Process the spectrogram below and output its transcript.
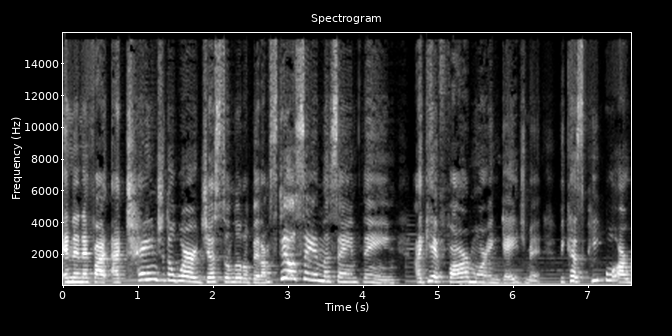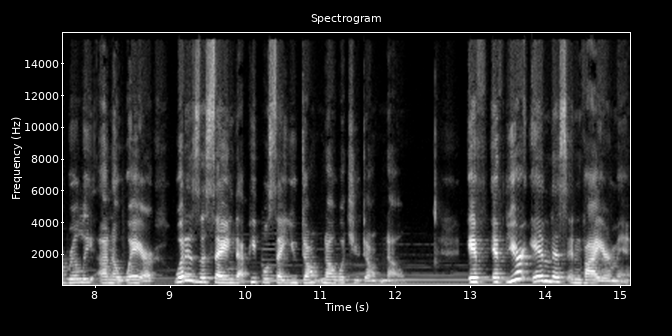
And then if I, I change the word just a little bit, I'm still saying the same thing. I get far more engagement because people are really unaware. What is the saying that people say you don't know what you don't know? If if you're in this environment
